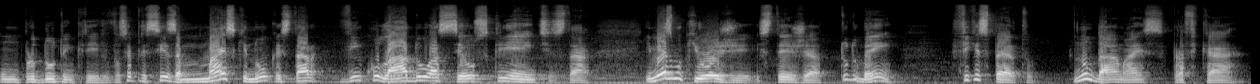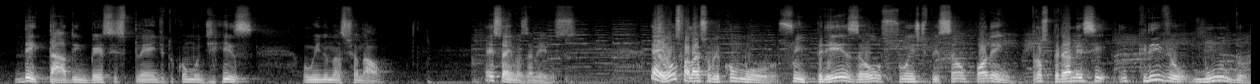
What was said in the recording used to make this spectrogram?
um produto incrível, você precisa mais que nunca estar vinculado a seus clientes, tá? E mesmo que hoje esteja tudo bem, Fique esperto, não dá mais para ficar deitado em berço esplêndido, como diz o hino nacional. É isso aí, meus amigos. E aí, vamos falar sobre como sua empresa ou sua instituição podem prosperar nesse incrível mundo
